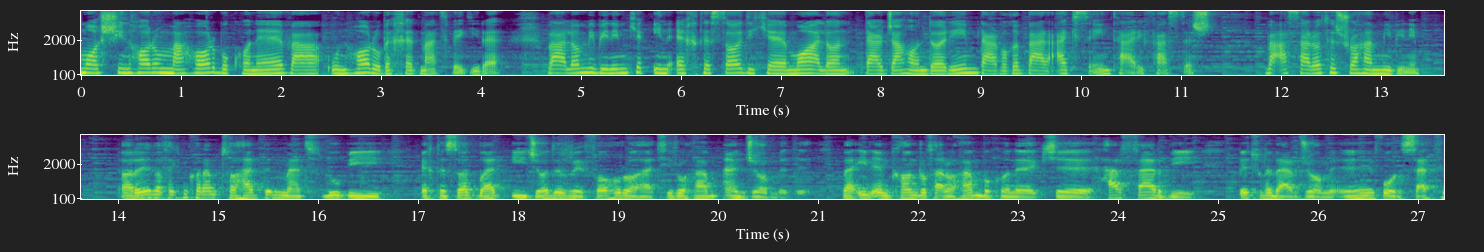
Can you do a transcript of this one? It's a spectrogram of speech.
ماشین ها رو مهار بکنه و اونها رو به خدمت بگیره. و الان می‌بینیم که این اقتصادی که ما الان در جهان داریم در واقع برعکس این تعریف هستش و اثراتش رو هم می‌بینیم. آره و فکر می‌کنم تا حد مطلوبی اقتصاد باید ایجاد رفاه و راحتی رو هم انجام بده و این امکان رو فراهم بکنه که هر فردی بتونه در جامعه فرصت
